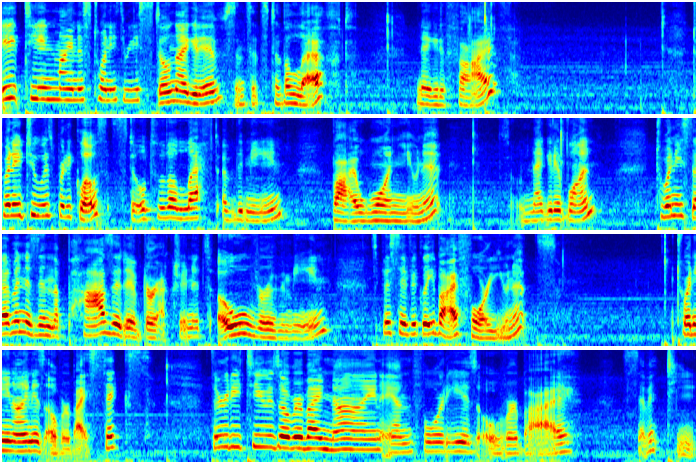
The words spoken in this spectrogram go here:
18 minus 23 is still negative, since it's to the left. Negative 5. 22 is pretty close. Still to the left of the mean by one unit, so negative 1. 27 is in the positive direction. It's over the mean, specifically by 4 units. 29 is over by 6. 32 is over by 9. And 40 is over by 17.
